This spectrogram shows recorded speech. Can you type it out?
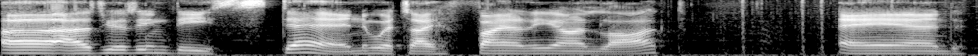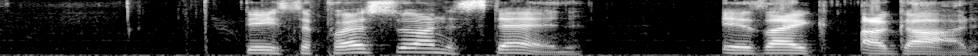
Uh, I was using the Sten, which I finally unlocked. And the suppressor on the Sten is like a god.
